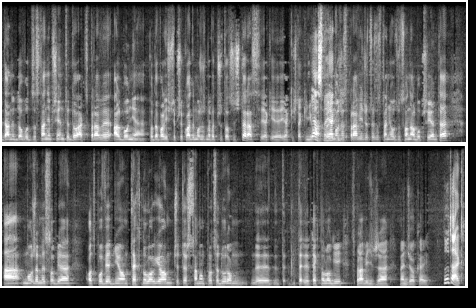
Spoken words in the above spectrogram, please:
dany dowód zostanie przyjęty do akt sprawy albo nie. Podawaliście przykłady, możesz nawet przytoczyć teraz jakie, jakiś taki niuans, Jasne, który jak- może sprawić, że coś zostanie odrzucone albo przyjęte, a możemy sobie odpowiednią technologią, czy też samą procedurą te, technologii sprawić, że będzie ok. No tak.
